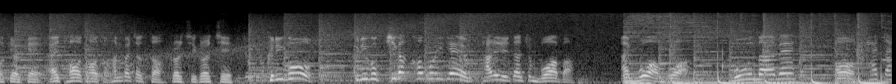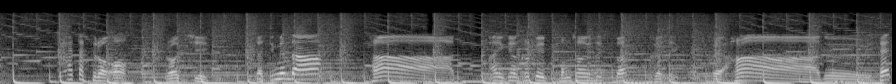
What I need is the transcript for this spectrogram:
오케이 오케이. 아니 더 더 더. 한 발자국 더. 그렇지 그렇지. 그리고 그리고 키가 커 보이게 다리를 일단 좀 모아봐. 아니 모아 모아. 모은 다음에 어 살짝 살짝 들어. 어 그렇지. 자 찍는다. 하나 아니 그냥 그렇게 멍청하게 서 있을까? 그렇지. 그래 하나 둘셋.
